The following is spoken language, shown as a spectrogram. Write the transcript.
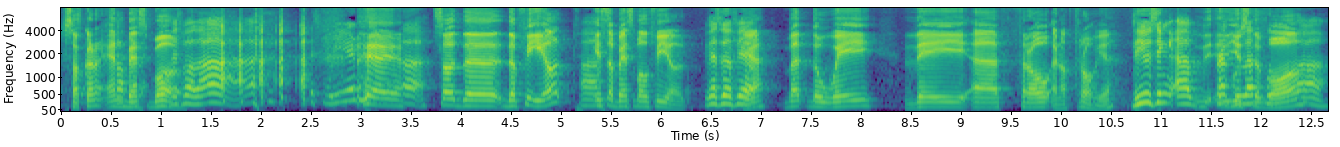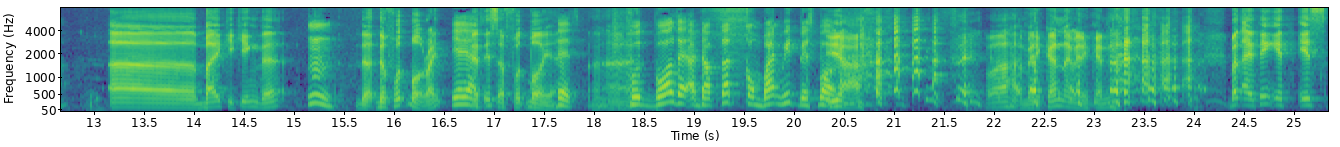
soccer and Soccer- baseball. Baseball. Ah, it's weird. yeah, yeah. Ah, so the the field is a baseball field. baseball field. Yeah, but the way they uh, throw and not throw, yeah, They using a regular use the foot- ball uh, by kicking the the the football, right? Mm. Yeah, yeah. That is a football, yeah. yes. Uh, Football that adopted combined with baseball. Yeah. Wah, American, American. but I think it is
